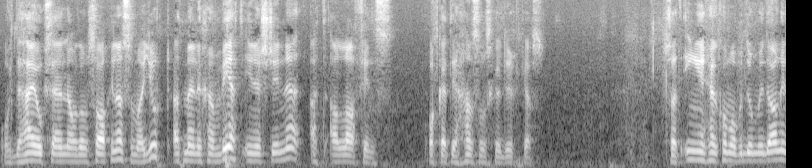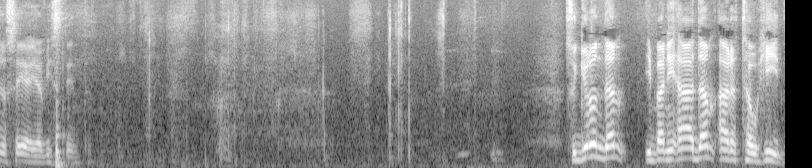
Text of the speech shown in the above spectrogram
Och det här är också en av de sakerna som har gjort att människan vet innerst inne att Allah finns. Och att det är han som ska dyrkas. Så att ingen kan komma på domedagen och säga jag visste inte. Så grunden i Bani Adam är Tawhid.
